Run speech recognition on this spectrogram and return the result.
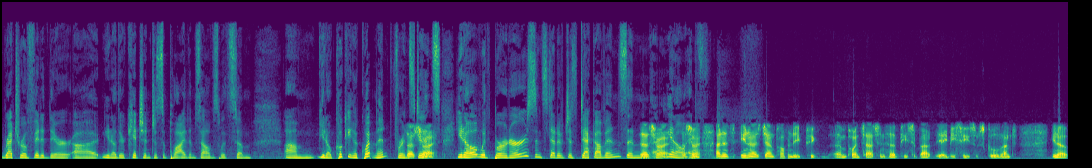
retrofitted their uh, you know their kitchen to supply themselves with some um, you know cooking equipment for instance right. you know with burners instead of just deck ovens and That's right. you know That's and right. And it's you know, as Jan Poppendieck um, points out in her piece about the ABCs of school lunch, you know,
